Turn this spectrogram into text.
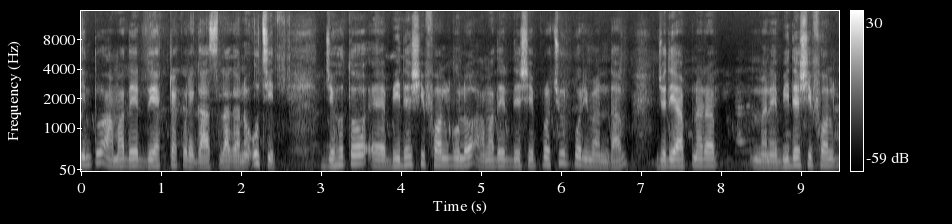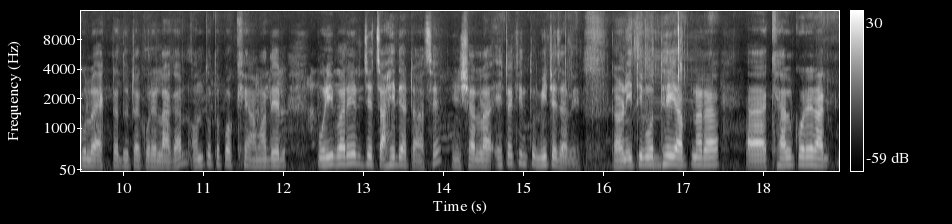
কিন্তু আমাদের দু একটা করে গাছ লাগানো উচিত। যেহেতু বিদেশি ফলগুলো আমাদের দেশে প্রচুর পরিমাণ দাম। যদি আপনারা মানে বিদেশি ফলগুলো একটা, দুটা করে লাগান। অন্তত পক্ষে আমাদের পরিবারের যে চাহিদাটা আছে, ইনশাল্লাহ এটা কিন্তু মিটে যাবে। কারণ ইতিমধ্যেই আপনারা খেয়াল করে রাখ-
